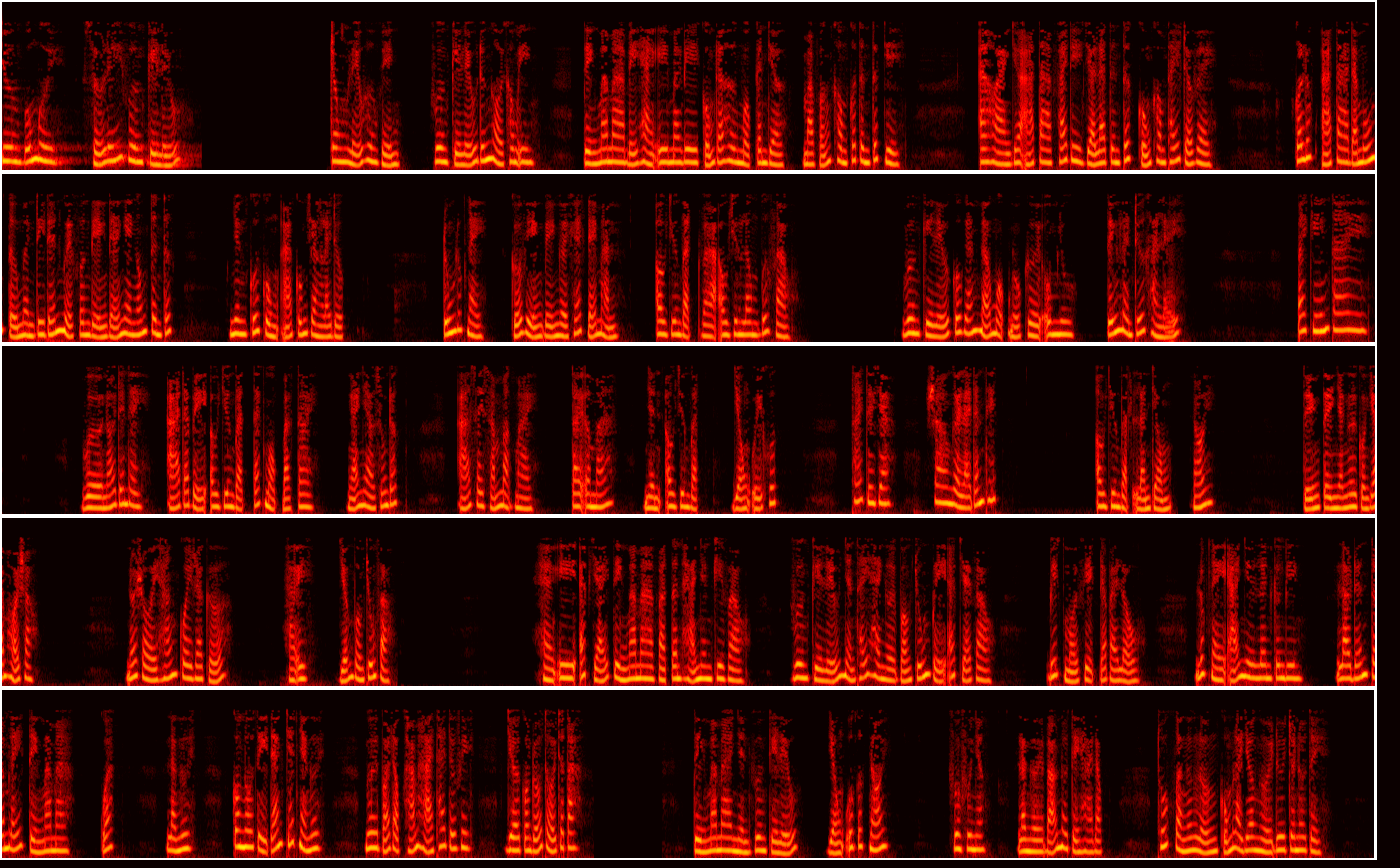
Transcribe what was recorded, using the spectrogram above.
Chương 40 Xử lý Vương Kỳ Liễu Trong liễu hương viện, Vương Kỳ Liễu đứng ngồi không yên. Tiền mama bị hàng y mang đi cũng đã hơn một canh giờ mà vẫn không có tin tức gì. A Hoàng do ả ta phái đi giờ la tin tức cũng không thấy trở về. Có lúc ả ta đã muốn tự mình đi đến Nguyệt Vân Điện để nghe ngóng tin tức, nhưng cuối cùng ả cũng dần lại được. Đúng lúc này, cửa viện bị người khác đẩy mạnh, Âu Dương Bạch và Âu Dương Long bước vào. Vương Kỳ Liễu cố gắng nở một nụ cười ôn nhu, tiến lên trước hành lễ. Bái kiến tay! Vừa nói đến đây, ả đã bị Âu Dương Bạch tát một bạc tay, ngã nhào xuống đất. Ả say sẩm mặt mày, tay ôm má, nhìn Âu Dương Bạch, giọng ủy khuất. Thái Tư gia, sao người lại đánh thiếp? Âu Dương Bạch lạnh giọng, nói. Tiện tỳ nhà ngươi còn dám hỏi sao? Nói rồi hắn quay ra cửa. Hàng y, dẫn bọn chúng vào. Hàng y áp giải tiền mama và tên hạ nhân kia vào. Vương Kỳ Liễu nhìn thấy hai người bọn chúng bị áp giải vào. Biết mọi việc đã bại lộ. Lúc này ả như lên cơn điên, lao đến tóm lấy tiền mama, quát. Là ngươi, con nô tỳ đáng chết nhà ngươi. Ngươi bỏ độc hãm hại Thái tử Phi, giờ còn đổ tội cho ta. Tiền Ma Ma nhìn Vương Kỳ Liễu, giọng uất ức nói. Vương Phu Nhân, là người bảo nô tỳ hại độc. Thuốc và ngân lượng cũng là do người đưa cho nô tỳ.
